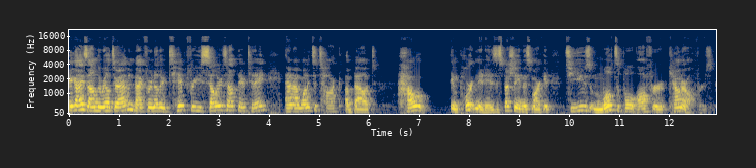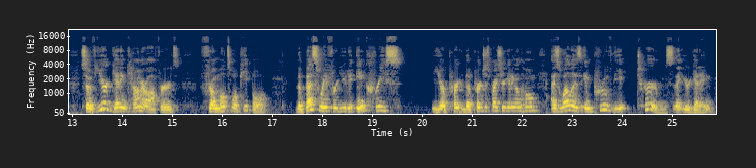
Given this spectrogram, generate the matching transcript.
Hey guys, I'm the Realtor Evan, back for another tip for you sellers out there today. And I wanted to talk about how important it is, especially in this market, to use multiple offer counter offers. So if you're getting counter offers from multiple people, the best way for you to increase your per, the purchase price you're getting on the home, as well as improve the terms that you're getting,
